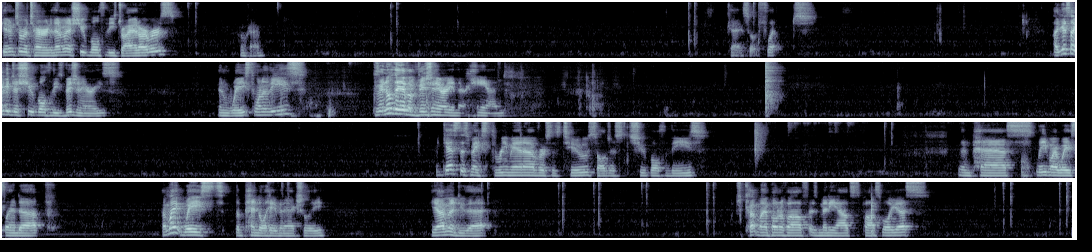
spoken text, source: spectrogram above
Get him to return, and then I'm going to shoot both of these Dryad Arbors. Okay. Okay, so it flipped. I guess I could just shoot both of these Visionaries and waste one of these. Because I know they have a visionary in their hand. I guess this makes three mana versus two, so I'll just shoot both of these. Then pass, leave my wasteland up. I might waste the Pendelhaven actually. Yeah, I'm gonna do that. Just cut my opponent off as many outs as possible, I guess.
